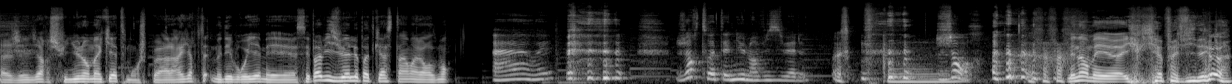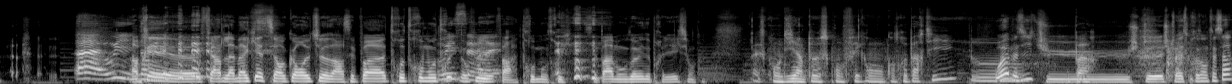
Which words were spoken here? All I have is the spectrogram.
Euh, J'allais dire, je suis nul en maquette. Bon, je peux à la rigueur peut-être me débrouiller, mais c'est pas visuel le podcast, hein, malheureusement. Ah ouais Genre, toi, t'es nul en visuel. Genre mais non, mais il n'y a pas de vidéo. Ah oui non, Après, mais- euh, faire de la maquette, c'est encore autre chose. hein. C'est pas trop trop mon Oui, truc non c'est plus. vrai. Enfin, trop mon truc. C'est pas mon domaine de prédilection. Est-ce qu'on dit un peu ce qu'on fait en contrepartie ou- Ouais, vas-y, tu... Ou pas? je, te, je te laisse présenter ça.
